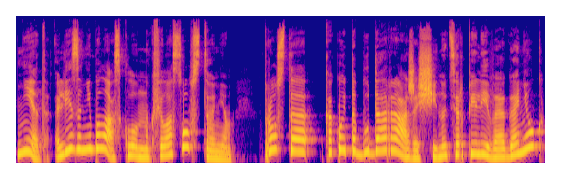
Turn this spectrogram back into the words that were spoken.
Нет, Лиза не была склонна к философствованиям, просто какой-то будоражащий, но терпеливый огонек,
